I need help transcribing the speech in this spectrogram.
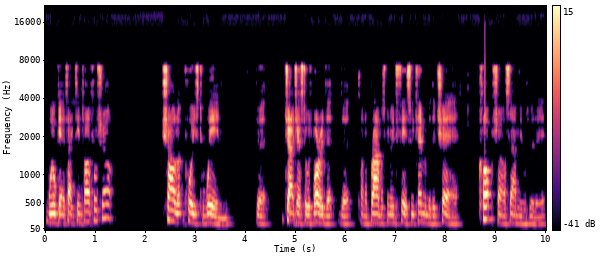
we'll get a tag team title shot." Charlotte poised to win, but Jack Jester was worried that, that kind of Bram was going to interfere, so he came in with a chair, clocked Sha Samuels with it.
